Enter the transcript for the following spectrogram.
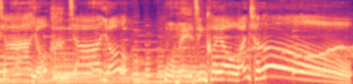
加油，加油！我们已经快要完成喽！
